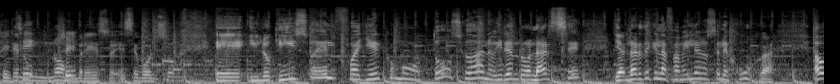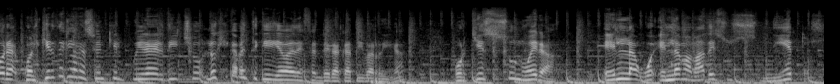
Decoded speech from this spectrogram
Tiene Sí, un nombre ese, ese bolso. Eh, y lo que hizo él fue ayer, como todo ciudadano, ir a enrolarse y hablar de que la familia no se le juzga. Ahora, cualquier declaración que él pudiera haber dicho, lógicamente que iba a defender a Katy Barriga, porque es su nuera. Es la, es la mamá de sus nietos.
